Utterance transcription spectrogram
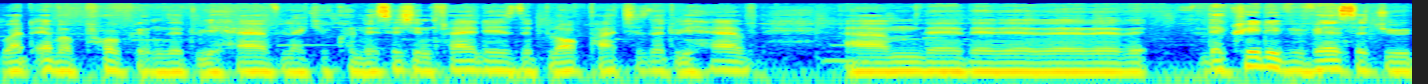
whatever program that we have like your conversation fridays the blog parties that we have um, the, the, the, the, the creative events that you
